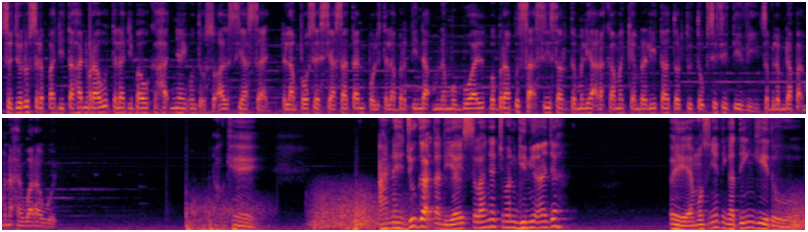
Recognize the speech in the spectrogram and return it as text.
Sejurus selepas ditahan Raut telah dibawa ke Hatnyai untuk soal siasat. Dalam proses siasatan, polis telah bertindak menemubual beberapa saksi serta melihat rakaman kamera lita tertutup CCTV sebelum dapat menahan Warawut. Oke. Aneh juga tadi ya istilahnya cuman gini aja. Eh, emosinya tingkat tinggi tuh.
